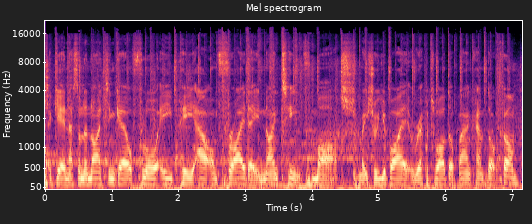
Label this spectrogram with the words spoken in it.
Again, that's on the Nightingale Floor EP out on Friday, 19th March. Make sure you buy it at repertoire.bandcamp.com.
